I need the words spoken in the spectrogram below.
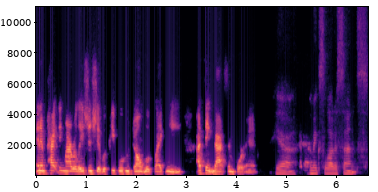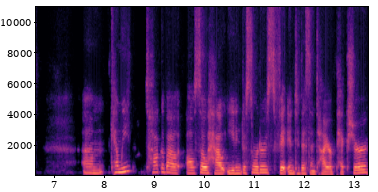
and impacting my relationship with people who don't look like me? I think that's important. Yeah, that makes a lot of sense. Um, can we talk about also how eating disorders fit into this entire picture?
